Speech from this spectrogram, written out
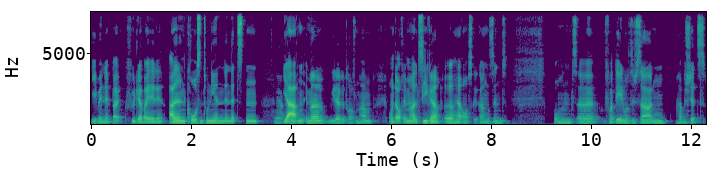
die wir bei, gefühlt ja bei den, allen großen Turnieren in den letzten Ja. Jahren immer wieder getroffen haben und auch immer als Sieger äh, herausgegangen sind. Und äh, vor denen muss ich sagen, habe ich jetzt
